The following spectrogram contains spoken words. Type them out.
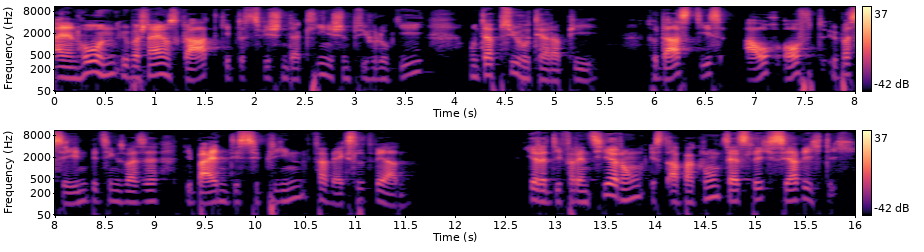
Einen hohen Überschneidungsgrad gibt es zwischen der klinischen Psychologie und der Psychotherapie, so dass dies auch oft übersehen bzw. die beiden Disziplinen verwechselt werden. Ihre Differenzierung ist aber grundsätzlich sehr wichtig.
